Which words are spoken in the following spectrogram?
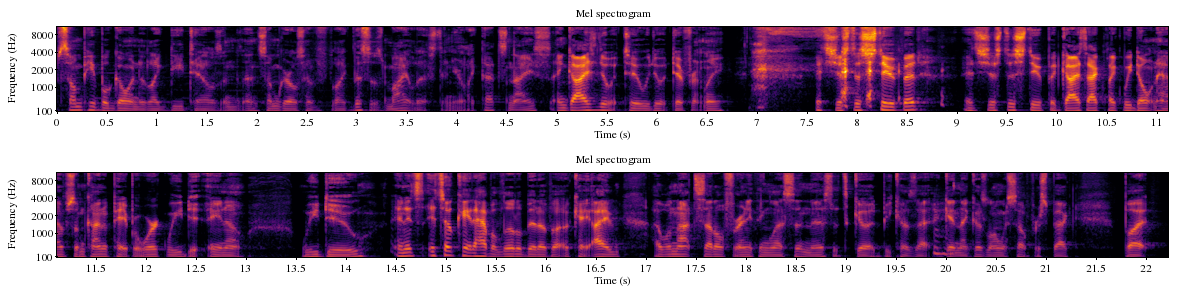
some people go into like details, and and some girls have like this is my list, and you're like that's nice, and guys do it too. We do it differently. It's just as stupid. It's just as stupid. Guys act like we don't have some kind of paperwork. We do, you know, we do. And it's it's okay to have a little bit of a okay. I I will not settle for anything less than this. It's good because that again that goes along with self respect. But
